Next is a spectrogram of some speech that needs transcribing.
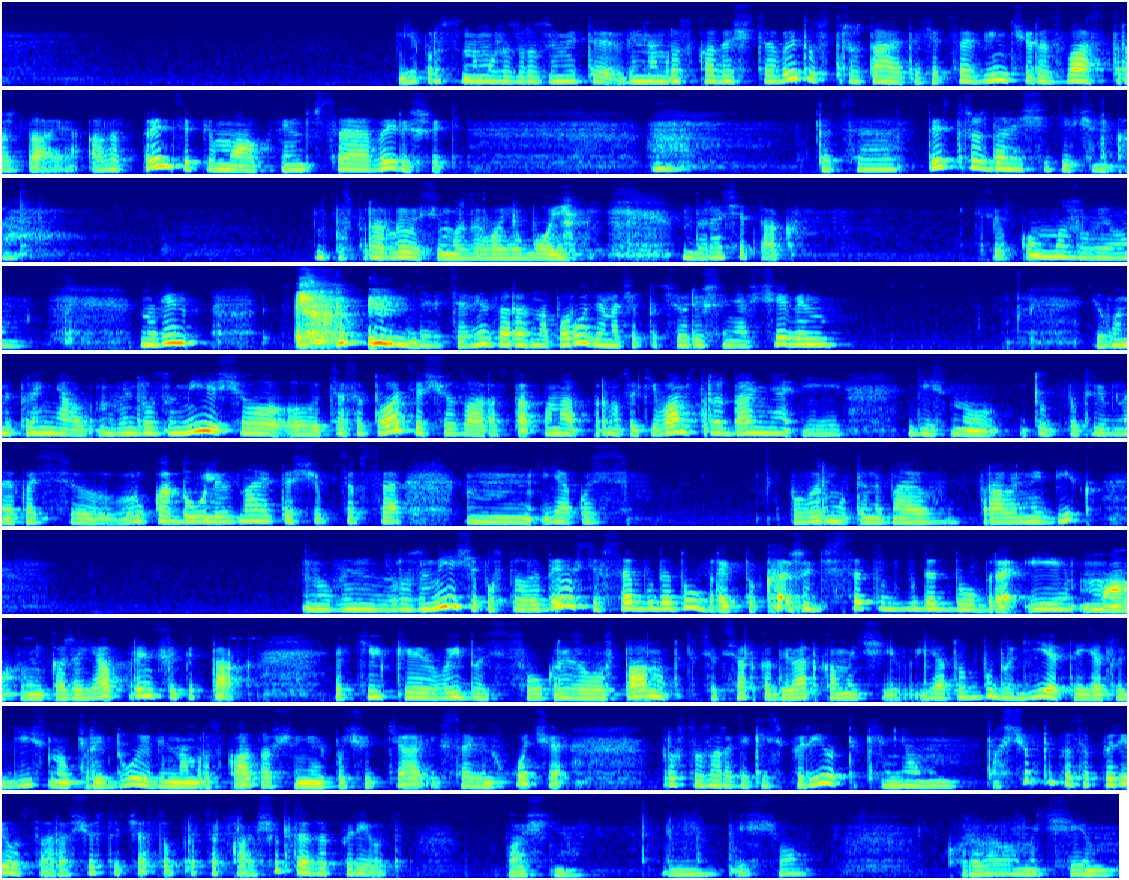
Я просто не можу зрозуміти, він нам розказує, що це ви тут страждаєте, чи це він через вас страждає. Але в принципі маг, він все вирішить. То це ти страждаєш ще, дівчинка? Ну, по справедливості, можливо, і обоє. До речі, так. Цілком можливо. Ну він, дивіться, він зараз на порозі, начебто цього рішення, ще він його не прийняв. Ну, він розуміє, що ця ситуація, що зараз, так, вона приносить і вам страждання, і дійсно тут потрібна якась е, рука долі, знаєте, щоб це все якось повернути, не знаю, в правильний бік. Ну, він розуміє, що по справедливості все буде добре, як то кажуть, все тут буде добре. І маг, він каже, я в принципі так. Як тільки вийду зі свого кризового стану, тут ця десятка, дев'ятка мечів. Я тут буду діяти, я тут дійсно прийду, і він нам розказав, що в нього почуття, і все він хоче. Просто зараз якийсь період такий в нього. А що в тебе за період зараз? Щось ти часто про це кажеш? Що в тебе за період? Башня. І що? Королева мечів.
